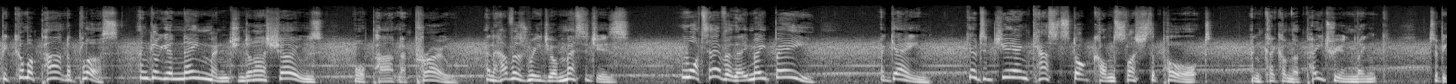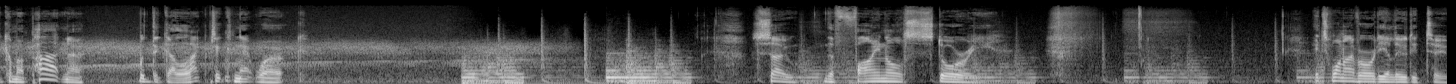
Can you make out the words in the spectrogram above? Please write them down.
Become a Partner Plus and get your name mentioned on our shows, or Partner Pro, and have us read your messages, whatever they may be. Again, go to gncasts.com slash support and click on the Patreon link to become a partner with the Galactic Network. So, the final story. It's one I've already alluded to.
